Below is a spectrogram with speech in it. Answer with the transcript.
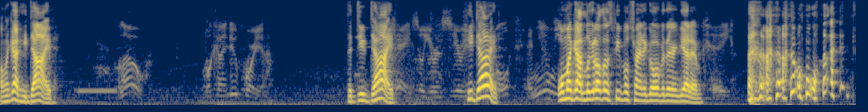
Oh my god, he died. Hello. What can I do for you? The dude died. Okay, so he died. Oh my god, look at all those people trying to go over there and get him. Okay. what?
